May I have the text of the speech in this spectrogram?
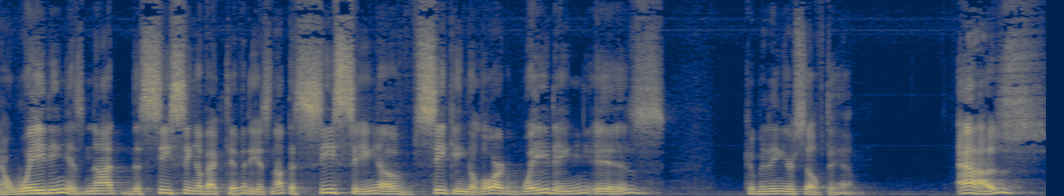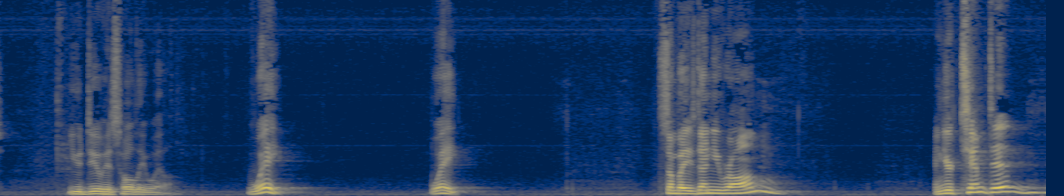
Now, waiting is not the ceasing of activity, it's not the ceasing of seeking the Lord. Waiting is committing yourself to Him as you do His holy will. Wait. Wait. Somebody's done you wrong, and you're tempted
